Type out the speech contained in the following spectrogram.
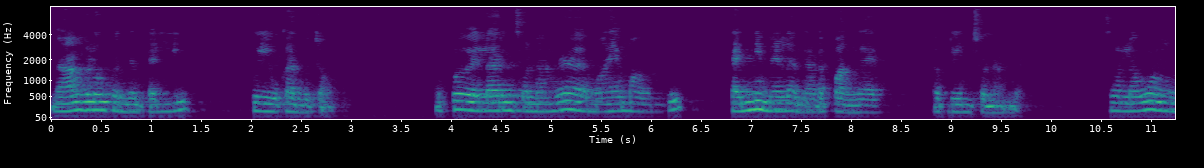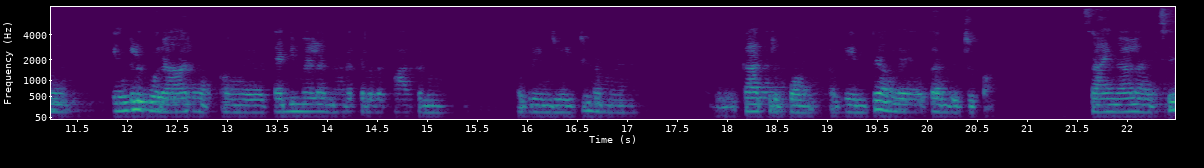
நாங்களும் கொஞ்சம் தள்ளி போய் உட்காந்துட்டோம் இப்போ எல்லாரும் சொன்னாங்க மாயம்மா வந்து தண்ணி மேலே நடப்பாங்க அப்படின்னு சொன்னாங்க. சொல்லவும் எங்களுக்கு ஒரு ஆர்வம். அவங்க தண்ணி மேலே நடக்கிறத பார்க்கணும் அப்படின்னு சொல்லிட்டு நம்ம காத்திருப்போம் அப்படின்ட்டு அங்கே உட்காந்துட்டு இருக்கோம். சாயங்காலம் ஆச்சு.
